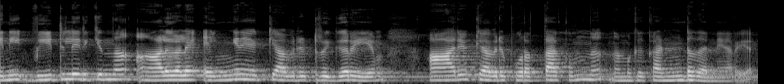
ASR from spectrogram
ഇനി വീട്ടിലിരിക്കുന്ന ആളുകളെ എങ്ങനെയൊക്കെ അവർ ട്രിഗർ ചെയ്യും ആരെയൊക്കെ അവർ പുറത്താക്കും എന്ന് നമുക്ക് കണ്ട് തന്നെ അറിയാം.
